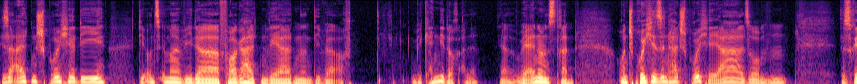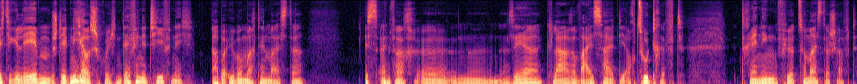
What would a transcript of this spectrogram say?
diese alten Sprüche, die, die uns immer wieder vorgehalten werden und die wir auch, die, wir kennen die doch alle. Ja, wir erinnern uns dran. Und Sprüche sind halt Sprüche, ja, also hm, das richtige Leben besteht nicht aus Sprüchen, definitiv nicht. Aber Übung macht den Meister ist einfach äh, eine, eine sehr klare Weisheit, die auch zutrifft. Training führt zur Meisterschaft.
